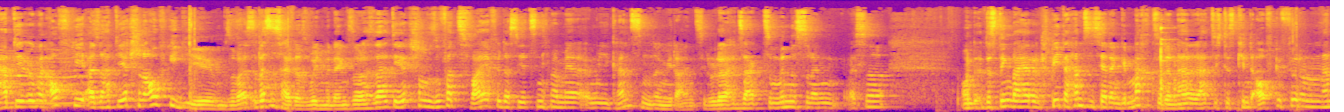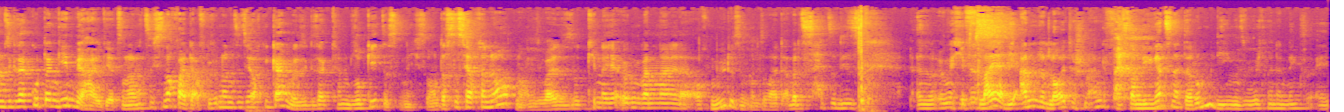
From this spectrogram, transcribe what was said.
habt ihr irgendwann aufgegeben, also habt ihr jetzt schon aufgegeben, so weißt du, das ist halt das, wo ich mir denke, so seid ihr jetzt schon so verzweifelt, dass ihr jetzt nicht mal mehr irgendwie Grenzen irgendwie reinzieht oder halt sagt zumindest so dann, weißt du, und das Ding war ja dann später, haben sie es ja dann gemacht, so dann hat, hat sich das Kind aufgeführt und dann haben sie gesagt, gut, dann gehen wir halt jetzt und dann hat sich es noch weiter aufgeführt und dann sind sie auch gegangen, weil sie gesagt haben, so geht es nicht so und das ist ja auch dann in Ordnung, so, weil so Kinder ja irgendwann mal auch müde sind und so weiter, aber das ist halt so dieses, also irgendwelche Das- Flyer, die andere Leute schon angefasst haben, die den ganzen Tag da rumliegen, so, wo ich mir dann denke, so, ey,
